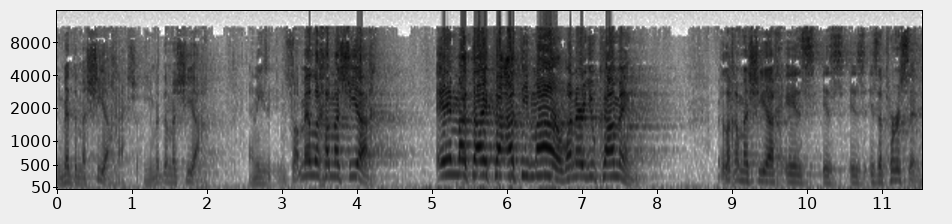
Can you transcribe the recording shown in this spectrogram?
he met the Mashiach actually, he met the Mashiach, and he said, Melech HaMashiach, Ematai Atimar, when are you coming? Melech HaMashiach is, is, is, is a person.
